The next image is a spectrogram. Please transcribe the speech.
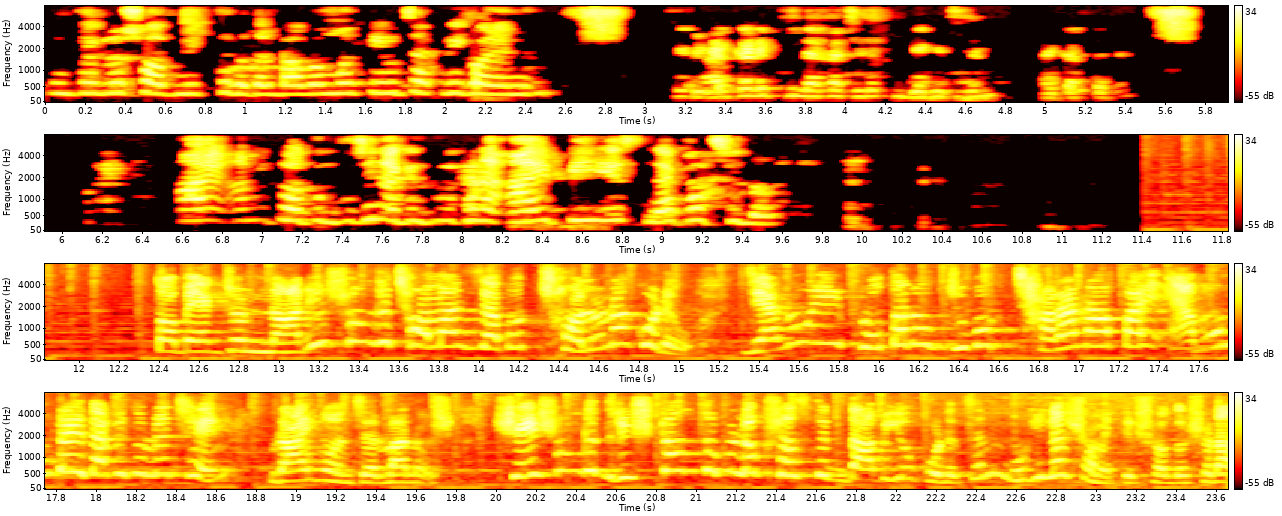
কিন্তু এগুলো সব মিথ্যে কথা বাবা মা কেউ চাকরি করে না। আই কার্ডে কি লেখা ছিল কি দেখেছিলেন আই কার্ডটাতে? আমি তো অত বুঝি না কিন্তু ওখানে আইপিএস লেখা ছিল। তবে একজন নারীর সঙ্গে ছ মাস যাবৎ ছলনা করেও যেন এই প্রতারক যুবক ছাড়া না পায় এমনটাই দাবি তুলেছেন রায়গঞ্জের মানুষ। সেই সঙ্গে দৃষ্টান্তমূলক শাস্তির দাবিও করেছেন মহিলা সমিতির সদস্যরা।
